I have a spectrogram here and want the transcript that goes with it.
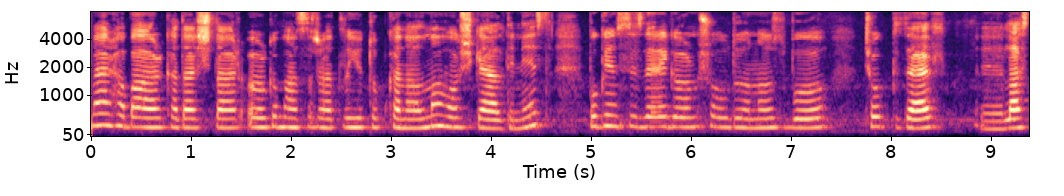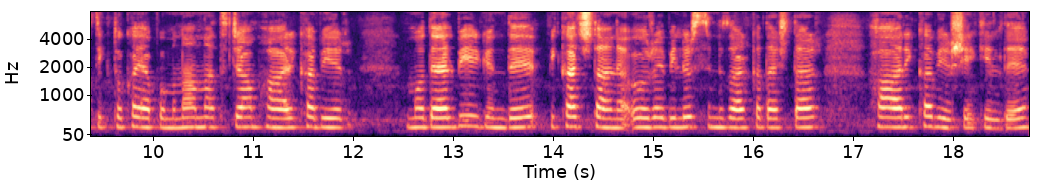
Merhaba arkadaşlar. Örgüm Hazır YouTube kanalıma hoş geldiniz. Bugün sizlere görmüş olduğunuz bu çok güzel e, lastik toka yapımını anlatacağım. Harika bir model. Bir günde birkaç tane örebilirsiniz arkadaşlar. Harika bir şekilde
